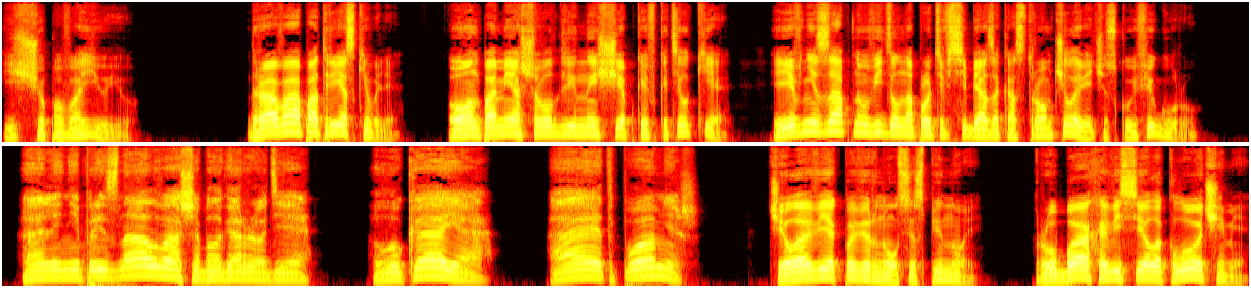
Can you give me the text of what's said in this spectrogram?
еще повоюю». Дрова потрескивали. Он помешивал длинной щепкой в котелке и внезапно увидел напротив себя за костром человеческую фигуру. «Али не признал, ваше благородие?» «Лукая! А это помнишь?» Человек повернулся спиной. Рубаха висела клочьями,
